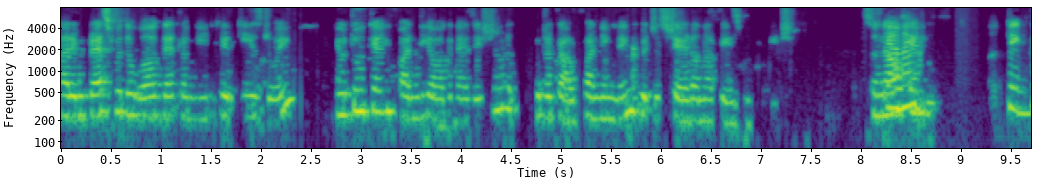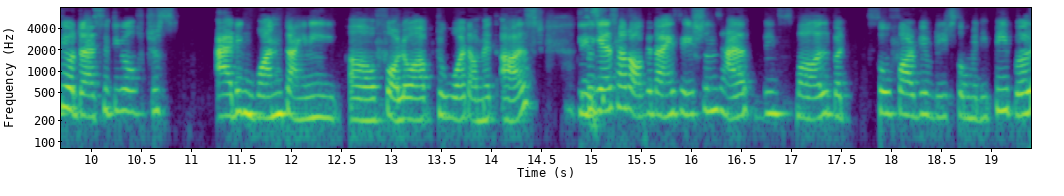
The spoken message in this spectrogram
are impressed with the work that Rangeen Khidki is doing, you too can fund the organization with the crowdfunding link, which is shared on our Facebook page. So now can, can I take the audacity of just adding one tiny uh, follow up to what Amit asked. Please. So, yes, our organizations have been small, but so far we've reached so many people,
